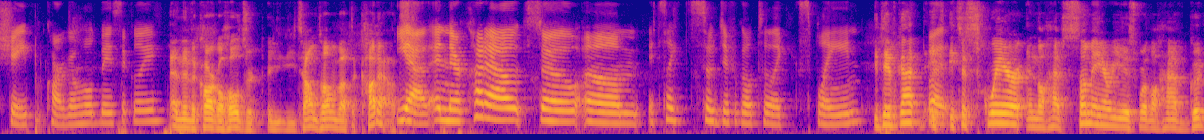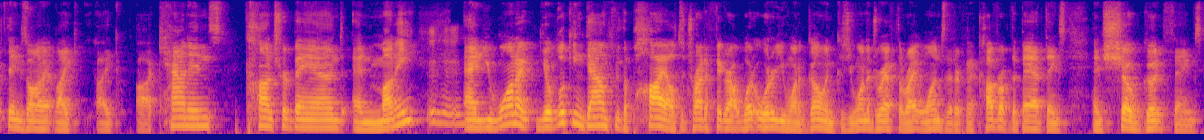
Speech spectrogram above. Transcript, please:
shape cargo hold basically. And then the cargo holds are you tell them, tell them about the cutouts. Yeah, and they're cut out, so um it's like so difficult to like explain. They've got But- it's, it's a square, and they'll have some areas where they'll have good things on it, like like uh, cannons, contraband, and money. Mm-hmm. And you want to you're looking down through the pile to try to figure out what order you want to go in because you want to draft the right ones that are going to cover up the bad things and show good things.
